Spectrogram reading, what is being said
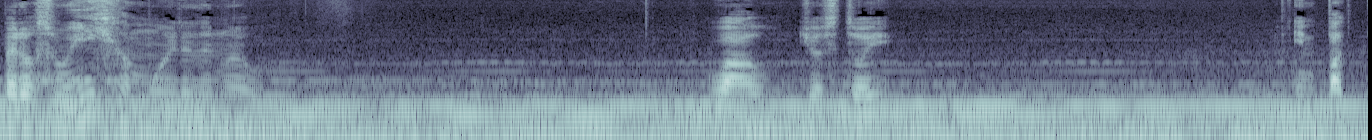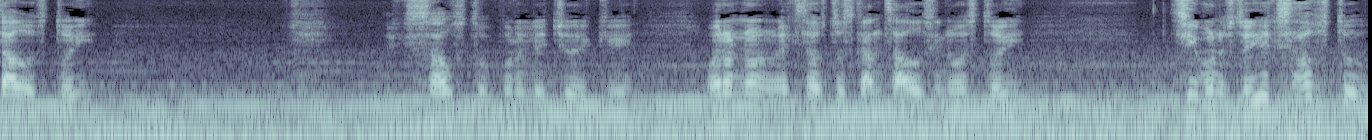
pero su hija muere de nuevo. ¡Wow! Yo estoy impactado, estoy exhausto por el hecho de que, bueno, no, exhausto es cansado, sino estoy, sí, bueno, estoy exhausto,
